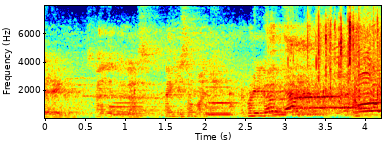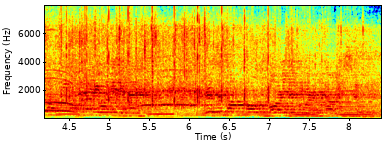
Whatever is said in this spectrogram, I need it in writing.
kidding. Spend it with us. Thank you so much. Everybody good? Yeah? Oh, everybody, man. There's a song called More Than Words. No, just kidding.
